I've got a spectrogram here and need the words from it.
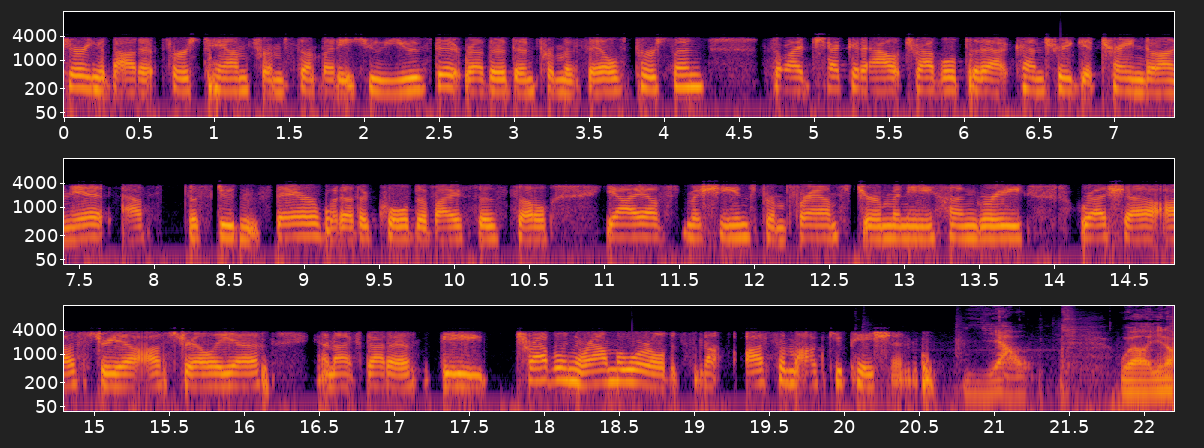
hearing about it firsthand from somebody who used it rather than from a salesperson. So I'd check it out, travel to that country, get trained on it, ask the students there what other cool devices. So, yeah, I have machines from France, Germany, Hungary, Russia, Austria, Australia, and I've got to be traveling around the world. It's an awesome occupation. Yeah. Well, you know,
